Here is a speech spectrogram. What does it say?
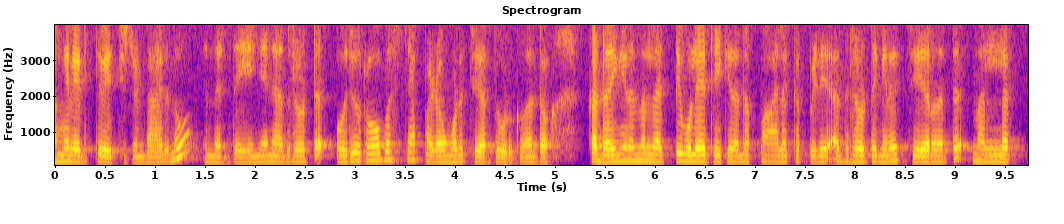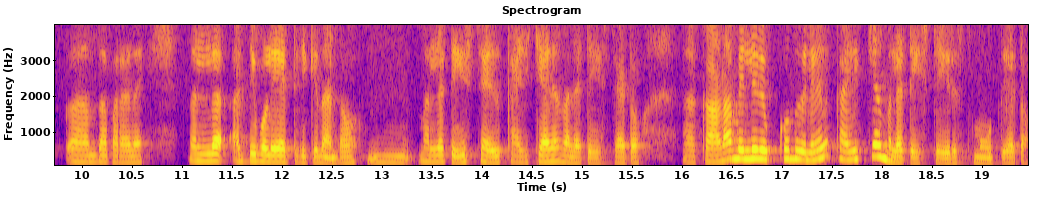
അങ്ങനെ എടുത്ത് വെച്ചിട്ടുണ്ടായിരുന്നു. എന്നിട്ട് ഞാൻ അതിലോട്ട് ഒരു റോബസ്റ്റ പഴവും കൂടെ ചേർത്ത് കൊടുക്കുന്നു കേട്ടോ. കണ്ടോ? ഇങ്ങനെ നല്ല അടിപൊളിയായിട്ടിരിക്കുന്നുണ്ട് പാലൊക്കെ പിഴി അതിലോട്ട് ഇങ്ങനെ ചേർന്നിട്ട് നല്ല എന്താ പറയുന്നത് നല്ല അടിപൊളിയായിട്ടിരിക്കുന്നുണ്ടോ നല്ല ടേസ്റ്റ് ഇത് കഴിക്കാനും നല്ല ടേസ്റ്റ് കേട്ടോ. കാണാൻ വലിയ ലുക്കൊന്നും ഇല്ലെങ്കിൽ കഴിക്കാൻ നല്ല ടേസ്റ്റായി ഒരു സ്മൂത്തി കേട്ടോ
